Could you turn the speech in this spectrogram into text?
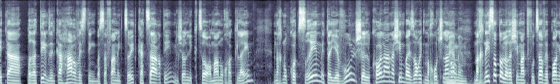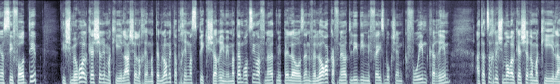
את הפרטים, זה נקרא harvesting בשפה המקצועית, קצרתי, מלשון לקצור, אמרנו חקלאים, אנחנו קוצרים את היבול של כל האנשים באזור התמחות שלנו, מהמם. מכניס אותו לרשימת תפוצה, ופה אני אוסיף עוד טיפ, תשמרו על קשר עם הקהילה שלכם, אתם לא מטפחים מספיק קשרים. אם אתם רוצים הפניות מפה לאוזן, ולא רק הפניות לידים מפייסבוק שהם קפואים קרים, אתה צריך לשמור על קשר עם הקהילה.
